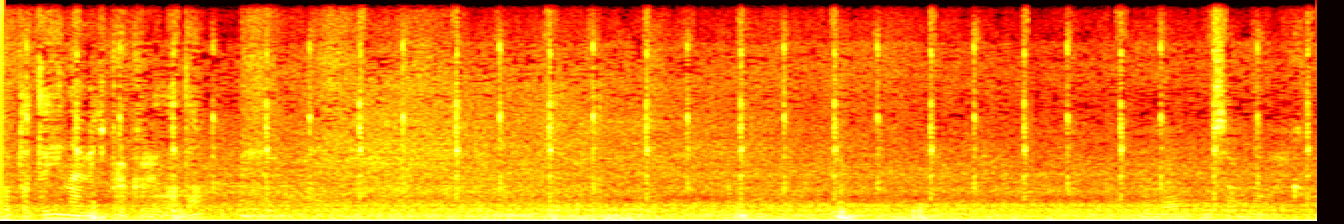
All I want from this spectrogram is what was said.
Тобто ти її навіть прикрила, так? Мгм. Ого, все вона виїхала.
